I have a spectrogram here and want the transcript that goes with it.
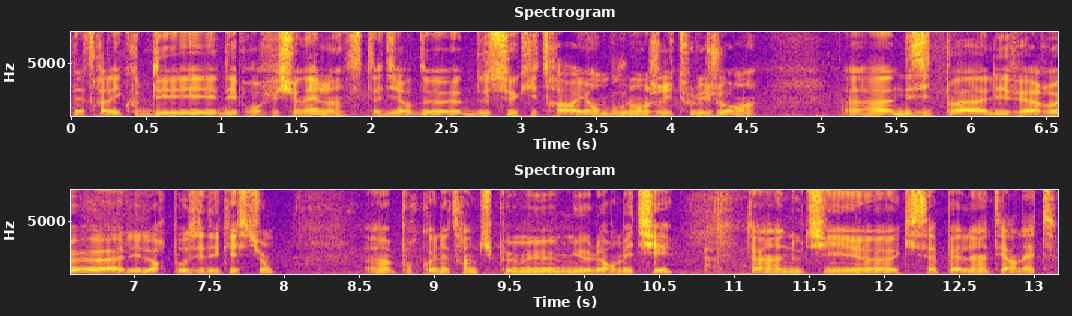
d'être à l'écoute des, des professionnels, c'est-à-dire de, de ceux qui travaillent en boulangerie tous les jours. N'hésite pas à aller vers eux, à aller leur poser des questions pour connaître un petit peu mieux, leur métier. Tu as un outil euh, qui s'appelle Internet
